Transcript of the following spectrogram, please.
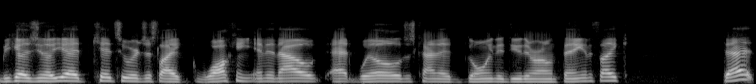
Because you know, you had kids who were just like walking in and out at will, just kind of going to do their own thing. And it's like that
